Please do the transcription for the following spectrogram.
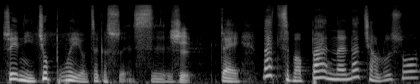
所以你就不会有这个损失。是。对，那怎么办呢？那假如说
